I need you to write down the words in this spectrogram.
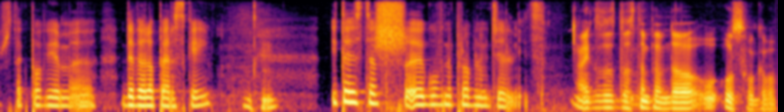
że tak powiem, y, deweloperskiej. Mhm. I to jest też y, główny problem dzielnic. A jak z dostępem do usług? Bo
